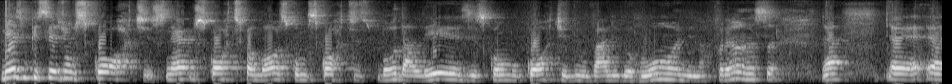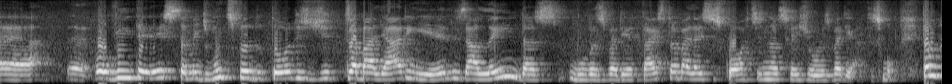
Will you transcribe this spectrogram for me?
mesmo que sejam os cortes, né, os cortes famosos, como os cortes bordaleses, como o corte do Vale do Rhône, na França, né, é, é, é, houve interesse também de muitos produtores de trabalharem eles, além das uvas varietais, trabalhar esses cortes nas regiões variadas. Bom, então,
